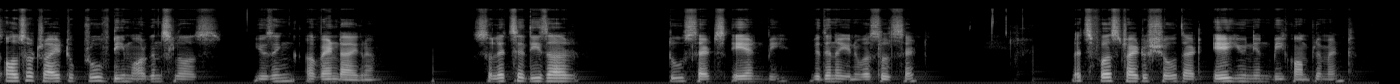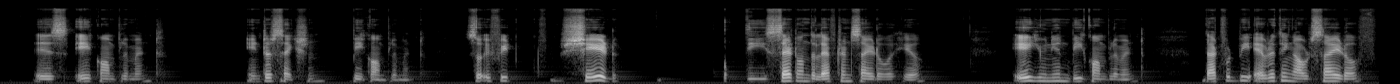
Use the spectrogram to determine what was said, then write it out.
also try to prove De Morgan's laws using a Venn diagram. So let's say these are two sets A and B within a universal set. Let's first try to show that A union B complement is A complement intersection B complement. So if we shade the set on the left hand side over here, A union B complement, that would be everything outside of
